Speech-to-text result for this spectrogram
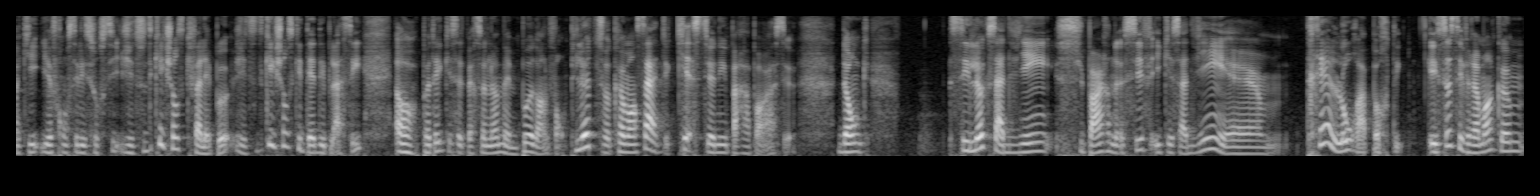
ok, il a froncé les sourcils. J'ai-tu dit quelque chose qu'il fallait pas? J'ai-tu dit quelque chose qui était déplacé? Oh, peut-être que cette personne-là m'aime pas, dans le fond. Puis là, tu vas commencer à te questionner par rapport à ça. Donc, c'est là que ça devient super nocif et que ça devient euh, très lourd à porter. Et ça, c'est vraiment comme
